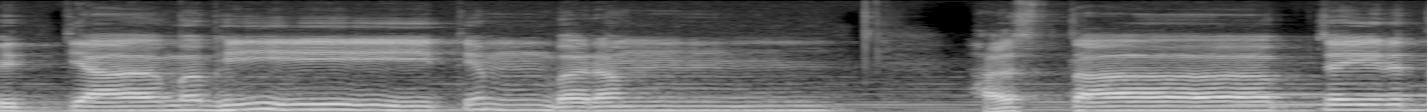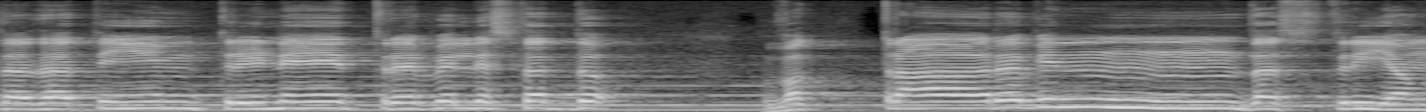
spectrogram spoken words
विद्यामभीत्यम्बरम् हस्ताब्जैर्दधतीं त्रिनेत्रविलसद् वक्त्रारविन्दस्त्रियं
